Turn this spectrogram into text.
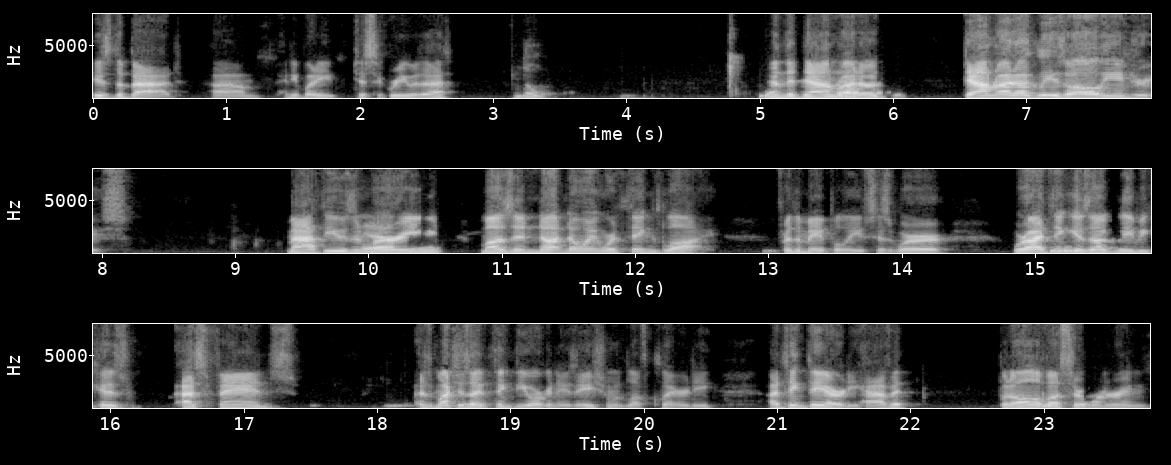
is the bad. Um, anybody disagree with that? Nope. Then the downright no. ugly. Downright ugly is all the injuries. Matthews and yeah. Murray, Muzzin, not knowing where things lie for the Maple Leafs is where where I think is ugly because as fans, as much as I think the organization would love clarity, I think they already have it. But all of us are wondering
